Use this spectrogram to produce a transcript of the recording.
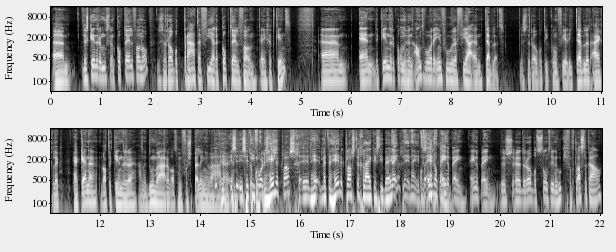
Um, dus kinderen moesten een koptelefoon op. Dus de robot praatte via de koptelefoon tegen het kind. Um, en de kinderen konden hun antwoorden invoeren via een tablet. Dus de robot die kon via die tablet eigenlijk herkennen wat de kinderen aan het doen waren, wat hun voorspellingen waren. Is, is, zit hij voor de hele klas, met een hele klas tegelijk is die bezig? Nee, nee, nee het of is één op één op één. één op één. Dus uh, de robot stond in een hoekje van het klaslokaal.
